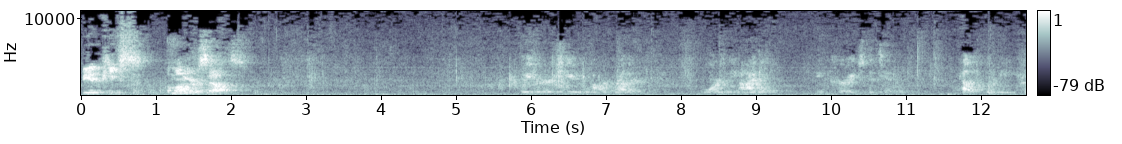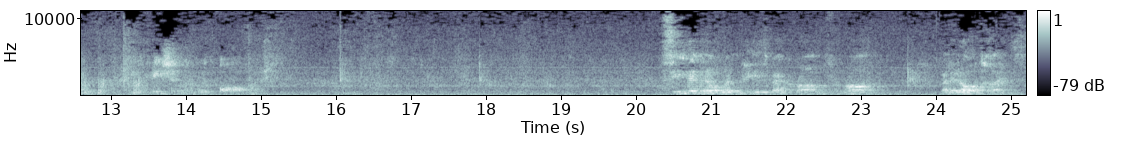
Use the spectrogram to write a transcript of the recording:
Be at peace among yourselves. We urge you, our brother, warn the idle, encourage the timid, help the weak, be patient with all. See that no one pays back wrong for wrong, but at all times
